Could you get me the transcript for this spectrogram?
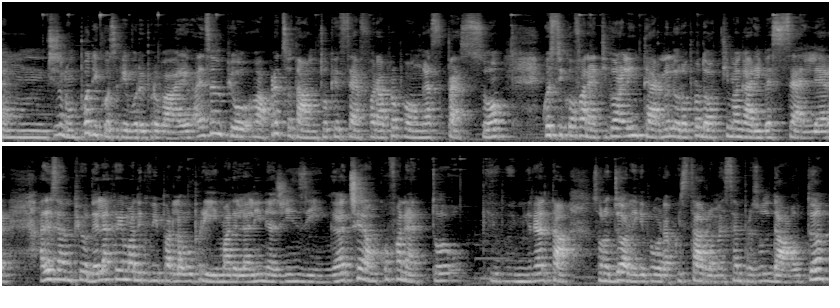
un, ci sono un po' di cose che vorrei provare. Ad esempio, apprezzo tanto che Sephora proponga spesso questi cofanetti con all'interno i loro prodotti magari best seller. Ad esempio, della crema di cui vi parlavo prima, della linea Ginseng, c'era un cofanetto in realtà sono giorni che provo ad acquistarlo ma è sempre sold out,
